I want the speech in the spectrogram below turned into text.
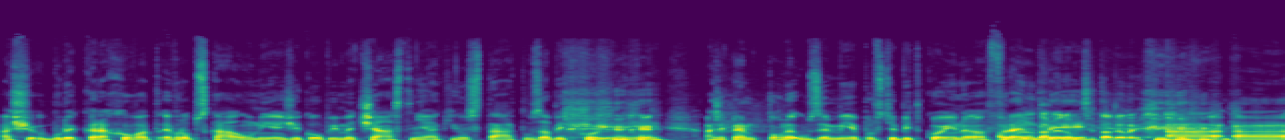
až bude krachovat Evropská unie, že koupíme část nějakého státu za bitcoiny a řekneme, tohle území je prostě bitcoin friendly. A tam jenom citadely. a, a,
